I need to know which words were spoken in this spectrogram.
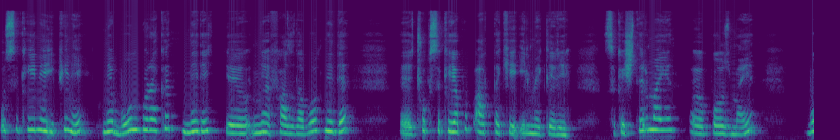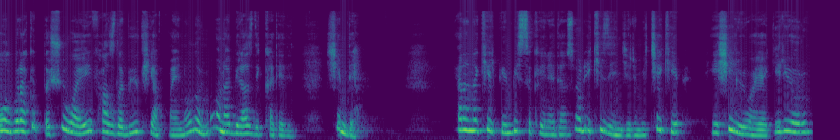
bu sık iğne ipini ne bol bırakın ne de e, ne fazla bol ne de e, çok sıkı yapıp alttaki ilmekleri sıkıştırmayın, e, bozmayın. Bol bırakıp da şu yuvayı fazla büyük yapmayın olur mu? Ona biraz dikkat edin. Şimdi yanına kirpiğin bir sık iğneden sonra iki zincirimi çekip yeşil yuvaya giriyorum.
